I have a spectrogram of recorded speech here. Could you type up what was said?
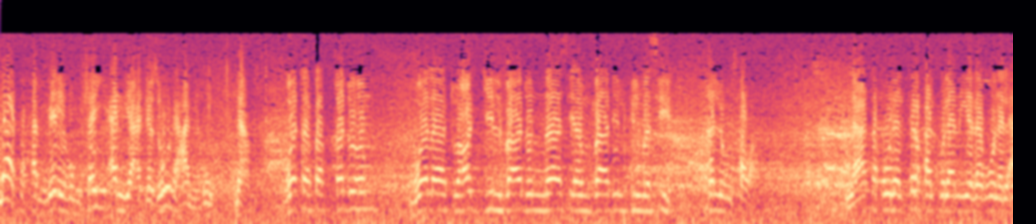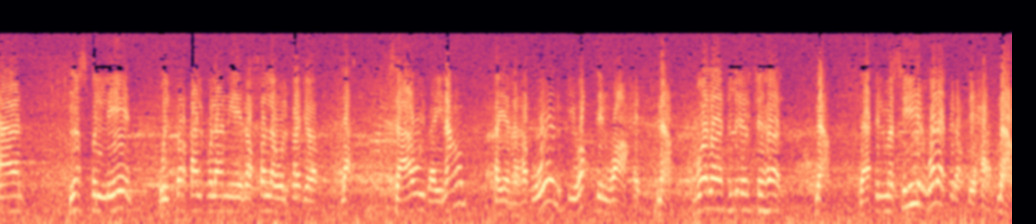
لا تحملهم شيئا يعجزون عنه. نعم. وتفقدهم ولا تعجل بعض الناس عن بعض في المسير خلهم سوا. لا تقول الفرقة الفلانية يذهبون الآن نصف الليل والفرقة الفلانية إذا صلوا الفجر. لا ساوي بينهم فيذهبون في وقت واحد. نعم. ولا في الارتهال. نعم. لا في المسير ولا في الارتحال نعم.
